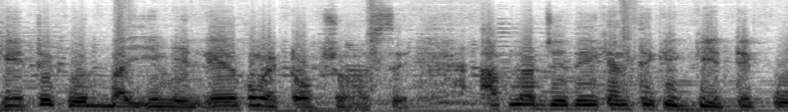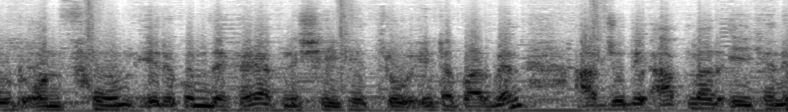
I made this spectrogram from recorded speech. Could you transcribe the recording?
গেটে কোড বাই ইমেল এরকম একটা অপশন আছে আপনার যদি এখান থেকে গেটে কোড অন ফোন এরকম দেখায়, আপনি সেই ক্ষেত্রেও এটা পারবেন। আর যদি আপনার এইখানে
